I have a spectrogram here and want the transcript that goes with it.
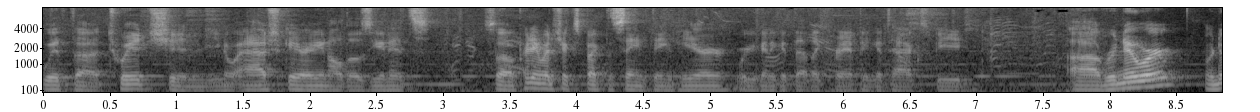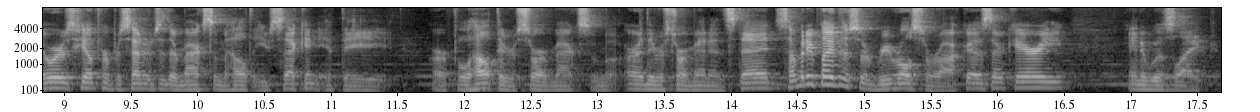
with uh, Twitch and, you know, Ashe carry and all those units. So pretty much expect the same thing here, where you're going to get that, like, ramping attack speed. Uh, Renewer. Renewers heal for percentage of their maximum health each second if they or full health, they restore maximum, or they restore mana instead. Somebody played this with reroll Soraka as their carry, and it was like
